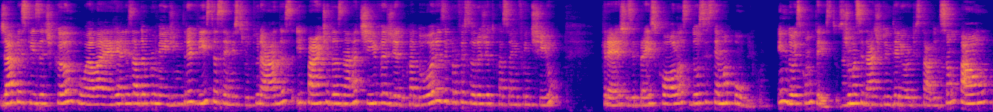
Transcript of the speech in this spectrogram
Já a pesquisa de campo ela é realizada por meio de entrevistas semi-estruturadas e parte das narrativas de educadoras e professoras de educação infantil, creches e pré-escolas do sistema público, em dois contextos, de uma cidade do interior do estado de São Paulo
